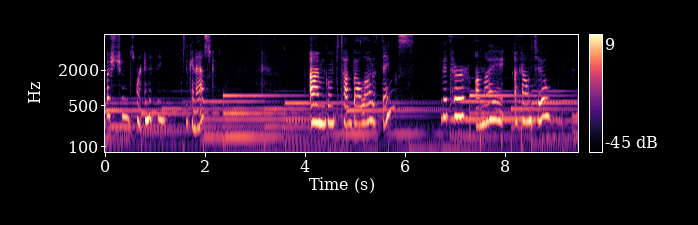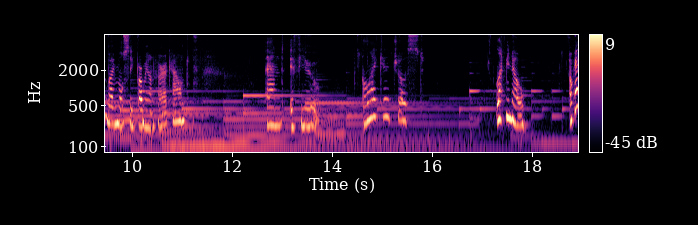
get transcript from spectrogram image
questions or anything, you can ask. I'm going to talk about a lot of things with her on my account too, but mostly probably on her account. And if you like it, just let me know. Okay?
